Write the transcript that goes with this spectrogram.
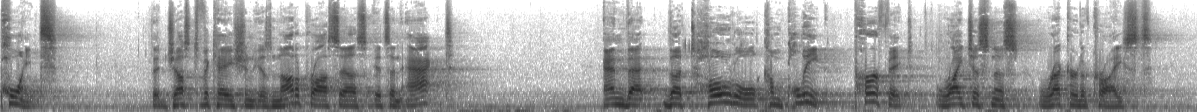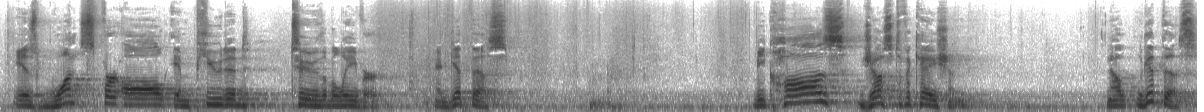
point that justification is not a process, it's an act, and that the total, complete, perfect righteousness record of Christ is once for all imputed to the believer. And get this. Because justification, now get this,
